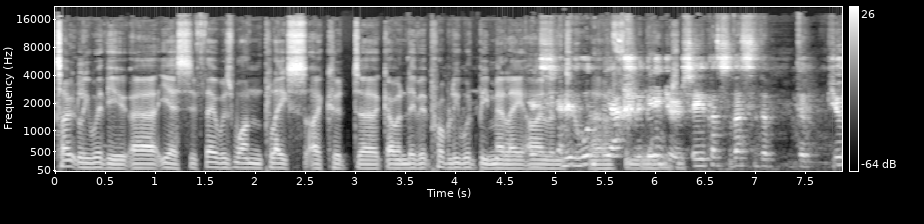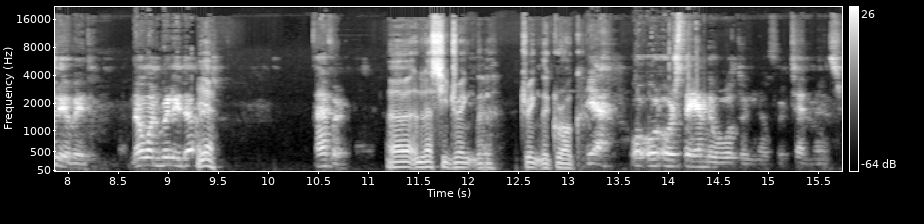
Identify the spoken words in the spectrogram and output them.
totally with you. Uh, yes, if there was one place I could uh, go and live, it probably would be Melee Yes, Island. and it wouldn't uh, be actually dangerous. See, that's that's the, the beauty of it. No one really does. Yeah. Ever. Uh, unless you drink the drink the grog. Yeah. Or, or, or stay underwater, you know, for 10 minutes.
